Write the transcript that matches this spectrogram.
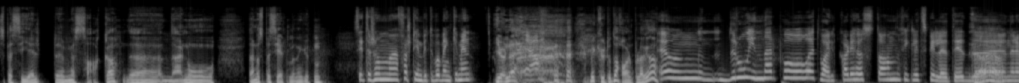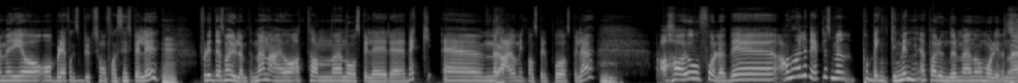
Spesielt eh, med Saka. Mm. det, er noe, det er noe spesielt med den gutten. Sitter som første innbytter på benken min. Gjør han det? Ja. Men kult at du har han på laget, da. Jeg dro inn der på et wildcard i høst da han fikk litt spilletid Ja, ja. eh, under Emery og, og ble faktisk brukt som offensiv spiller. Mm. Fordi det som er ulempen med han, er jo at han eh, nå spiller eh, back, eh, men Ja. er jo midtbanespiller på spillet. Mm. Har jo foreløpig Han har levert liksom på benken min et par runder med noen målgivende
